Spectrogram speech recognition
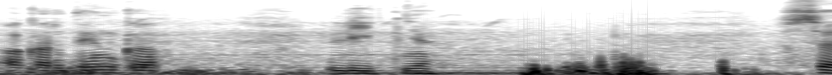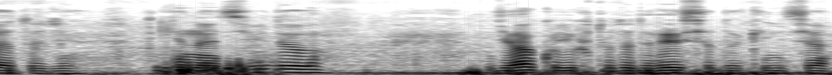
а картинка літня. Все тоді. Кінець відео. Дякую, хто додивився до кінця.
